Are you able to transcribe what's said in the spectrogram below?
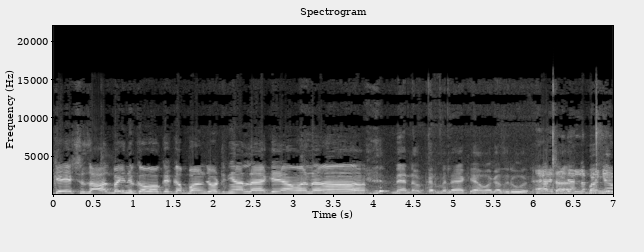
ਕਿ ਸ਼ਹਜ਼ਾਦ ਭਾਈ ਨੂੰ ਕਹੋ ਕਿ ਗੱਬਨ ਜੋਟੀਆਂ ਲੈ ਕੇ ਆਵਣ। ਮੈਂ ਨੌਕਰ ਮੈਂ ਲੈ ਕੇ ਆਵਾਂਗਾ ਜ਼ਰੂਰ। ਅੱਛਾ। ਲੱਭਣੀਆਂ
